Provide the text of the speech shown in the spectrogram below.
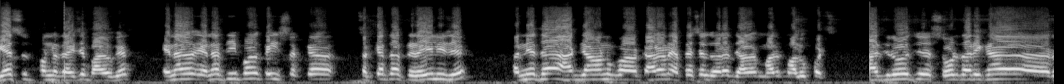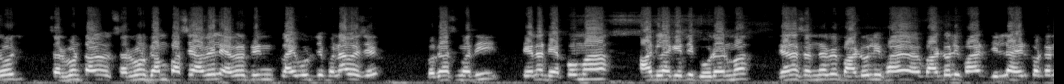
ગેસ ઉત્પન્ન થાય છે, બાયોગેસ. એના, એનાથી પણ કઈ શક્ય, શક્યતા રહેલી છે. અન્યથા આગ જાણવાનું કારણ એફએસએલ દ્વારા માલુમ પડશે આજરોજ સોળ તારીખના રોજ સરવણ સરવણ ગામ પાસે આવેલ એવરગ્રીન પ્લાયવુડ જે બનાવે છે, બગાસમાંથી, તેના ડેપોમાં આગ લાગી હતી ગોડાઉનમાં. જેના સંદર્ભે બારડોલી ફાયર બારડોલી ફાયર જિલ્લા હેડક્વાર્ટર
